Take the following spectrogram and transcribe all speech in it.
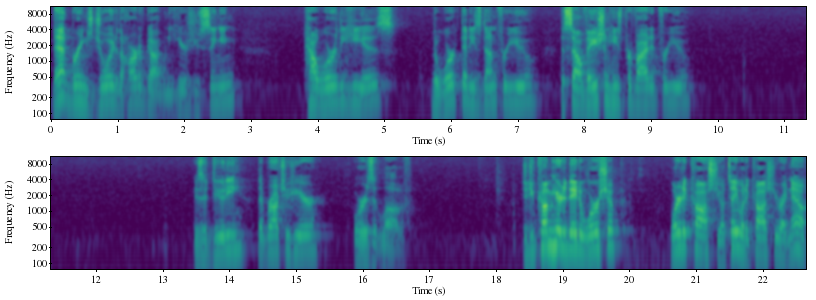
That brings joy to the heart of God when He hears you singing how worthy He is, the work that He's done for you, the salvation He's provided for you. Is it duty that brought you here? or is it love? Did you come here today to worship? What did it cost you? I'll tell you what it cost you right now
